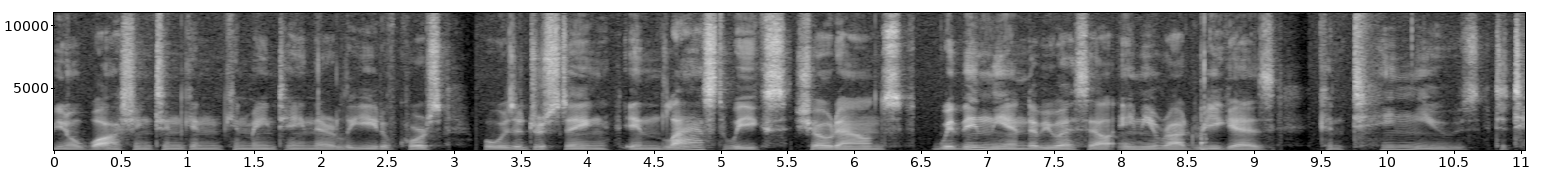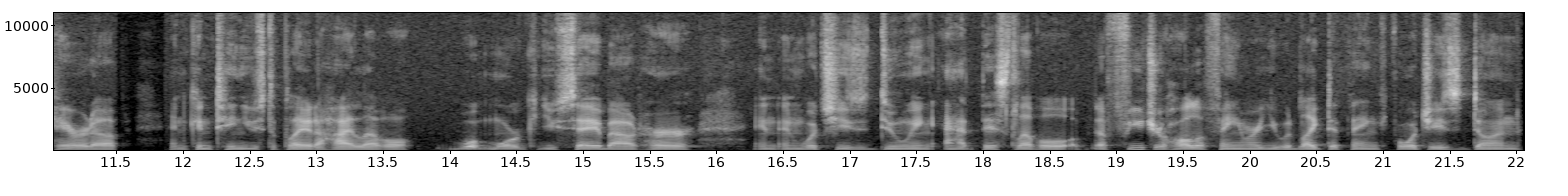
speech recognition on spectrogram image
you know, Washington can can maintain their lead. Of course, what was interesting in last week's showdowns within the NWSL, Amy Rodriguez continues to tear it up and continues to play at a high level. What more could you say about her and, and what she's doing at this level? A future Hall of Famer, you would like to think, for what she's done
